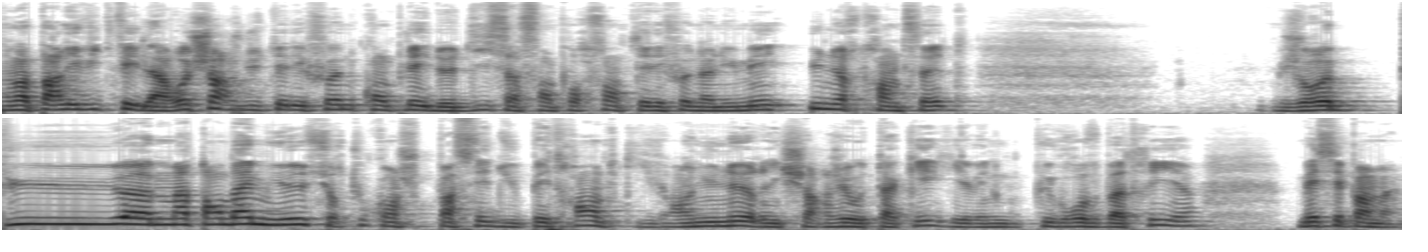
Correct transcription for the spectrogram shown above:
on va parler vite fait de la recharge du téléphone complet de 10 à 100% téléphone allumé, 1h37. J'aurais pu euh, m'attendre à mieux, surtout quand je passais du P30 qui en une heure il chargeait au taquet, qui avait une plus grosse batterie. Hein. Mais c'est pas mal.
